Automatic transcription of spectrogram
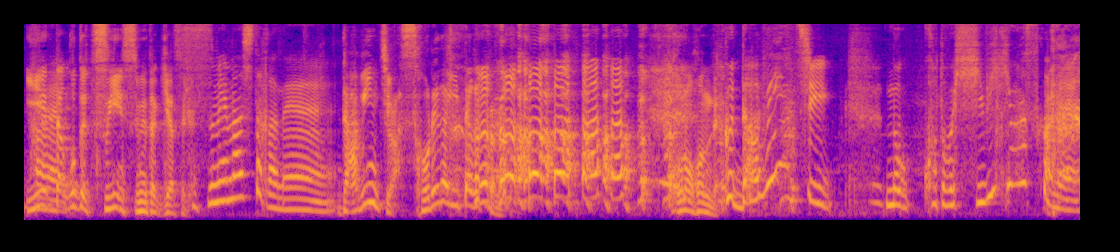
言えたことで次に進めた気がする、進めましたかね。ダヴィンチはそれが言いたかったんだ この本でこれダヴィンチの言葉響きますかね。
